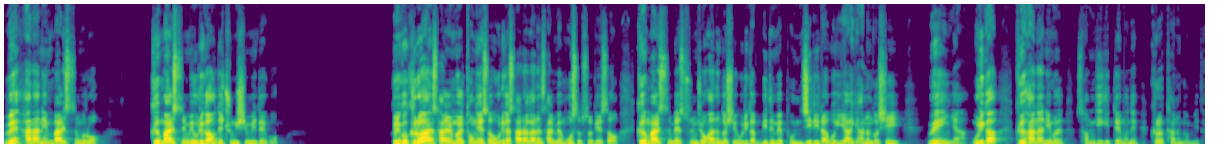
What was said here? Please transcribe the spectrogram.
왜 하나님 말씀으로 그 말씀이 우리 가운데 중심이 되고 그리고 그러한 삶을 통해서 우리가 살아가는 삶의 모습 속에서 그 말씀에 순종하는 것이 우리가 믿음의 본질이라고 이야기하는 것이 왜이냐? 우리가 그 하나님을 섬기기 때문에 그렇다는 겁니다.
